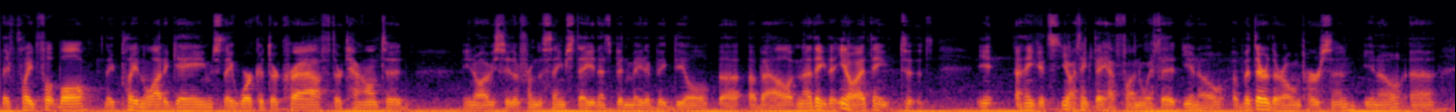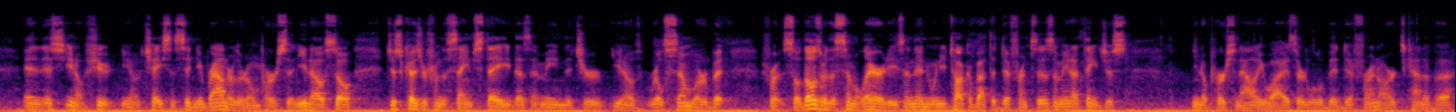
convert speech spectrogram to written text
they've played football, they've played in a lot of games, they work at their craft, they're talented. You know, obviously they're from the same state, and that's been made a big deal uh, about. And I think that you know, I think to, I think it's you know, I think they have fun with it. You know, but they're their own person. You know. Uh, and it's you know shoot you know Chase and Sydney Brown are their own person you know so just because you're from the same state doesn't mean that you're you know real similar but for, so those are the similarities and then when you talk about the differences I mean I think just you know, personality wise, they're a little bit different. Art's kind of a,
